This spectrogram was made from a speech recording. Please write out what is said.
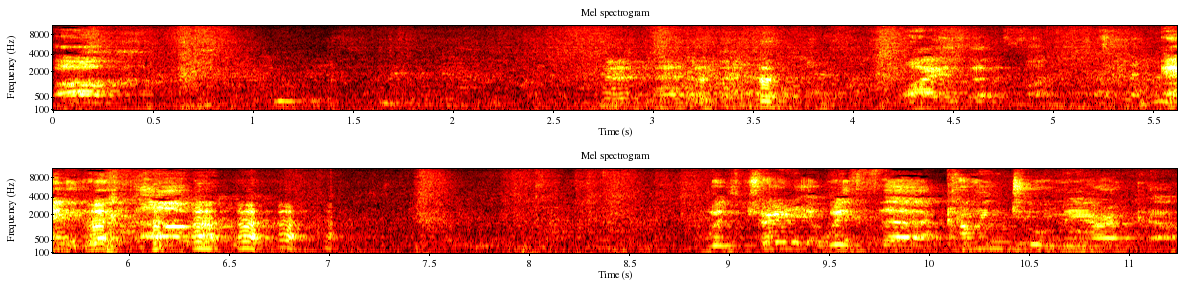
Um, why is that fun? Anyway, um, with trade, with uh, coming to America,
